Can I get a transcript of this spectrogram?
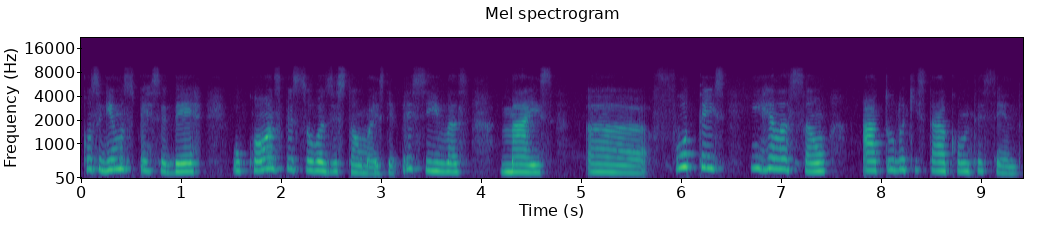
Conseguimos perceber o quão as pessoas estão mais depressivas, mais uh, fúteis em relação a tudo que está acontecendo.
